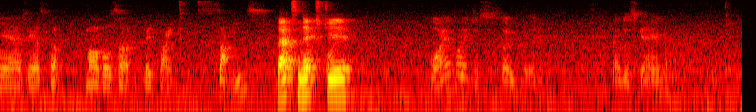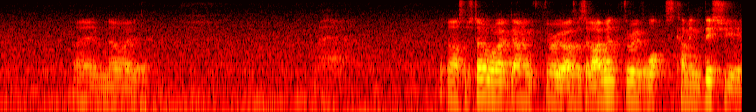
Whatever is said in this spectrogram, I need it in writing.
Yeah, so that's got Marvel's uh, Midnight Suns. That's next year. Why am I just so good at this game? I have no idea. Martin, just don't worry about going through. As I said, I went through what's coming this year.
